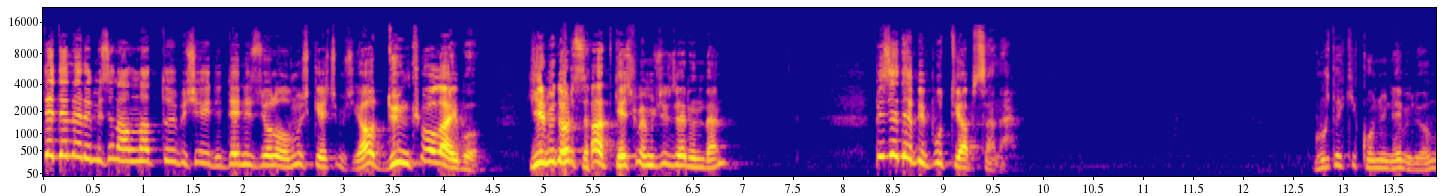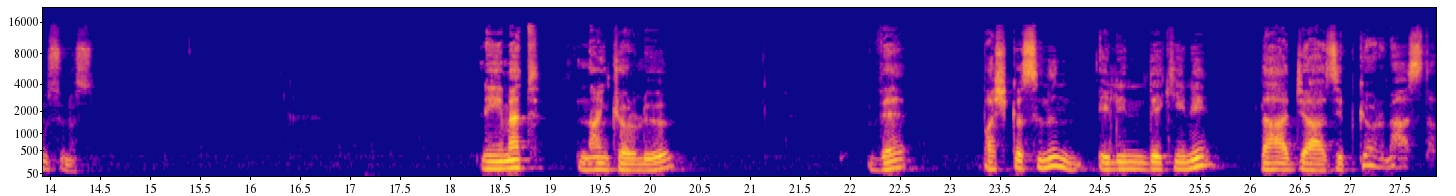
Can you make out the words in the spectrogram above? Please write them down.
dedelerimizin anlattığı bir şeydi, deniz yolu olmuş geçmiş. Ya dünkü olay bu. 24 saat geçmemiş üzerinden. Bize de bir put yapsana. Buradaki konu ne biliyor musunuz? Nimet nankörlüğü ve başkasının elindekini daha cazip görme hastalığı.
